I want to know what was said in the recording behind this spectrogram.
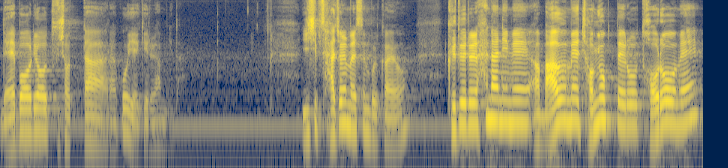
내버려 두셨다라고 얘기를 합니다. 24절 말씀 볼까요? 그들을 하나님의 아, 마음의 정욕대로 더러움에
